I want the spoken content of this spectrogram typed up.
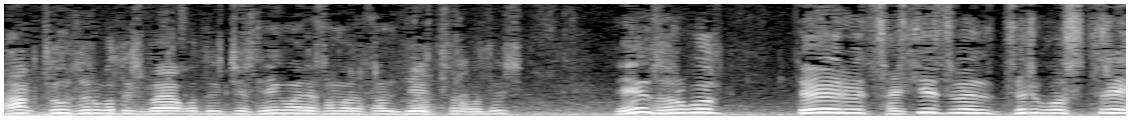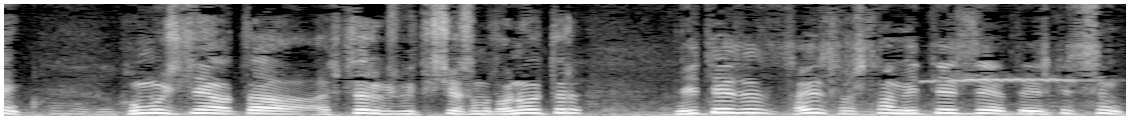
Анх төв сургууль гэж байгуулагдаж нэг манай самархын дээд сургууль гэж. Энэ сургууль дээр социализмын цэрэг улс төрийн хүмүүжлийн одоо офицер гэж мэдчихсэн бол өнөөдөр мэдээлэл соёл сурчлагын мэдээлэл одоо эрхэлсэн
